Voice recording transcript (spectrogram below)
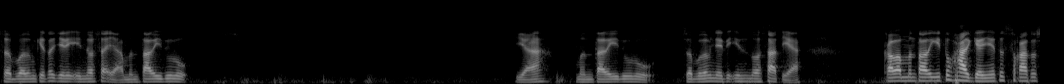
sebelum kita jadi Indosat ya, mentari dulu. Ya mentari dulu. Sebelum jadi Indosat ya. Kalau mentari itu harganya itu 150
